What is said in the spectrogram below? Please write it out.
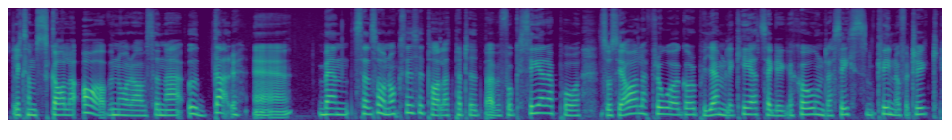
liksom skala av några av sina uddar. Eh, men sen sa hon också i sitt tal att partiet behöver fokusera på sociala frågor, på jämlikhet, segregation, rasism, kvinnoförtryck.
